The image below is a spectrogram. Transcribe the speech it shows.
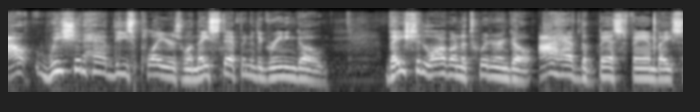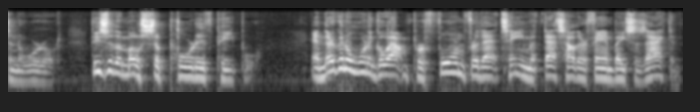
I, we should have these players when they step into the green and gold. They should log on to Twitter and go, I have the best fan base in the world. These are the most supportive people. And they're going to want to go out and perform for that team if that's how their fan base is acting.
